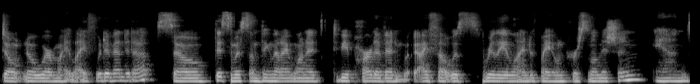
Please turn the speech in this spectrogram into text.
don't know where my life would have ended up. So this was something that I wanted to be a part of and I felt was really aligned with my own personal mission. And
